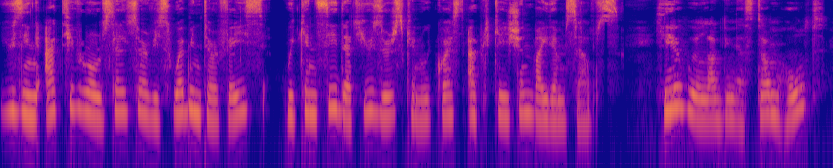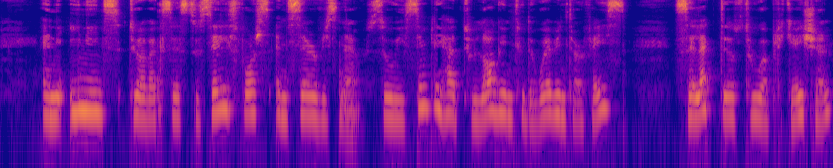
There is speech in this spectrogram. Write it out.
Using Active Role self-service web interface, we can see that users can request application by themselves. Here we're logged in as Tom Holt and he needs to have access to Salesforce and ServiceNow. So he simply had to log into the web interface select those two applications.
